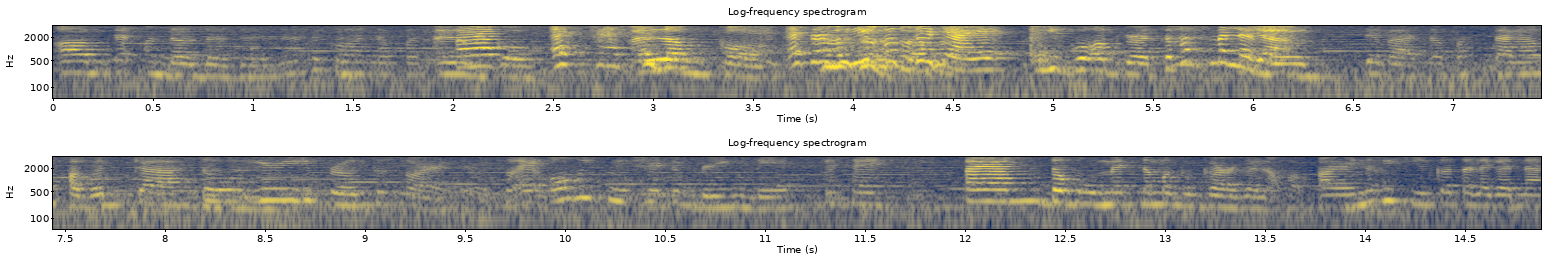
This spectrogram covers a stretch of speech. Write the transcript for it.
um, ang dal-dal-dal na ko. Tapos, Alam parang, ko. especially, Alam ko. Especially pag kunyari, you go abroad, tapos malamig, di ba? Tapos parang pagod ka. So, Mhm. you're really prone to sore throat. So, I always make sure to bring this kasi parang the moment na mag-gargle ako, parang nafe-feel ko talaga na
